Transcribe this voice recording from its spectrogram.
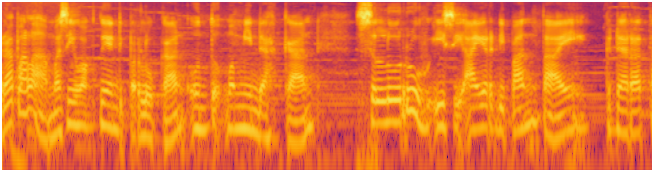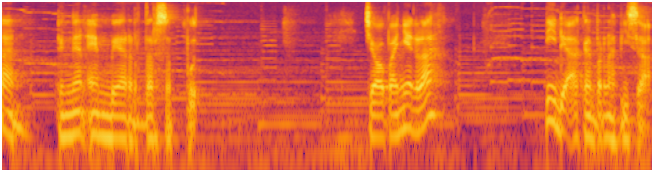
berapa lama sih waktu yang diperlukan untuk memindahkan seluruh isi air di pantai ke daratan dengan ember tersebut? Jawabannya adalah tidak akan pernah bisa.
